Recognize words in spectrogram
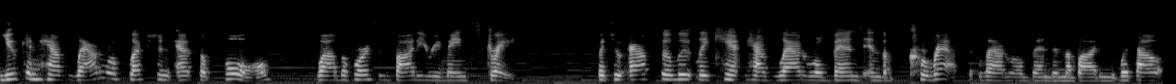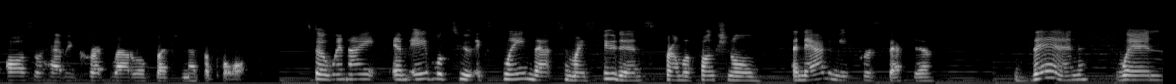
you can have lateral flexion at the poll while the horse's body remains straight but you absolutely can't have lateral bend in the correct lateral bend in the body without also having correct lateral flexion at the poll. So when I am able to explain that to my students from a functional anatomy perspective, then when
